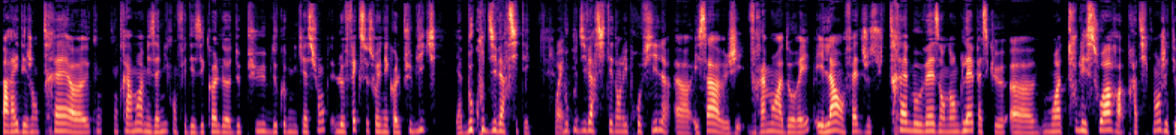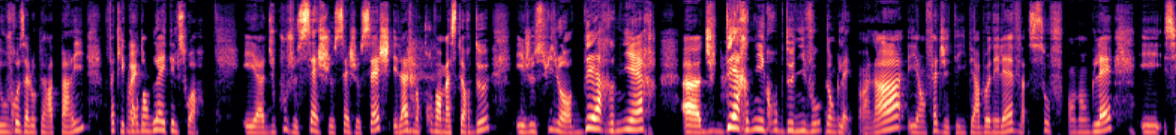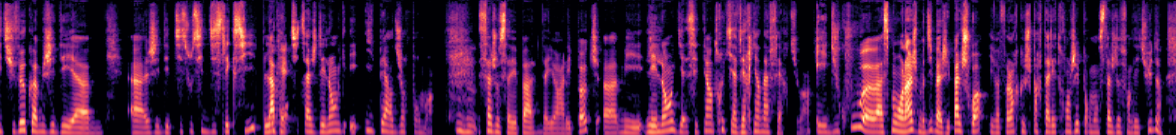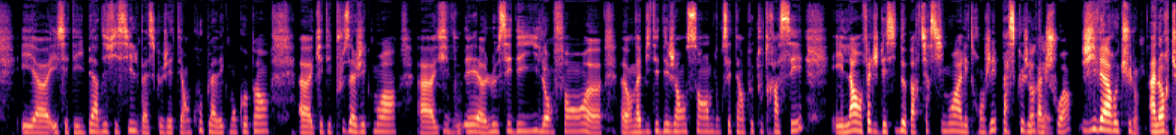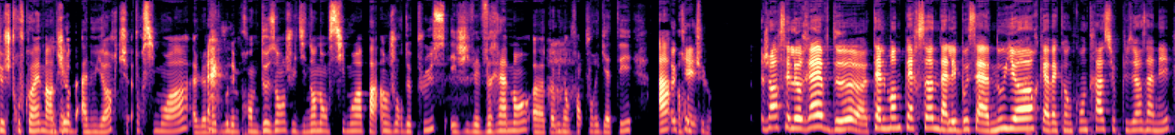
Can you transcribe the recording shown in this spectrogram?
pareil des gens très, contrairement à mes amis qui ont fait des écoles de, de pub, de communication, le fait que ce soit une école publique il y a beaucoup de diversité, beaucoup de diversité dans les profils et ça j'ai vraiment adoré. Et là en fait je suis très mauvaise en anglais parce que moi tous les soirs pratiquement j'étais ouvreuse à l'Opéra de Paris. En fait les cours d'anglais étaient le soir. Et du coup je sèche, je sèche, je sèche. Et là je me retrouve en master 2 et je suis genre dernière du dernier groupe de niveau d'anglais. Voilà. Et en fait j'étais hyper bonne élève sauf en anglais. Et si tu veux comme j'ai des j'ai des petits soucis de dyslexie. L'apprentissage des langues est hyper dur pour moi. Mmh Ça, je savais pas d'ailleurs à l'époque, mais les langues, c'était un truc, il y avait rien à faire, tu vois? Et du coup, à ce moment-là, je me dis: «Bah, j'ai pas le choix, il va falloir que je parte à l'étranger pour mon stage de fin d'études» et c'était hyper difficile parce que j'étais en couple avec mon copain, qui était plus âgé que moi, qui Mmh mh. voulait, le CDI, l'enfant, on habitait déjà ensemble, donc c'était un peu tout tracé et là, en fait, je décide de partir 6 mois à l'étranger parce que j'ai pas le choix. J'y vais à reculons, alors que je trouve quand même un job à New York pour 6 mois. Le mec voulait me prendre 2 ans, je lui dis: «Non, non, 6 mois, pas un jour de plus» et j'y vais vraiment, heu, comme une enfant pourri gâtée, à OK. reculons. Genre, c'est le rêve de, heu, tellement de personnes d'aller bosser à New. York avec un contrat sur plusieurs années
